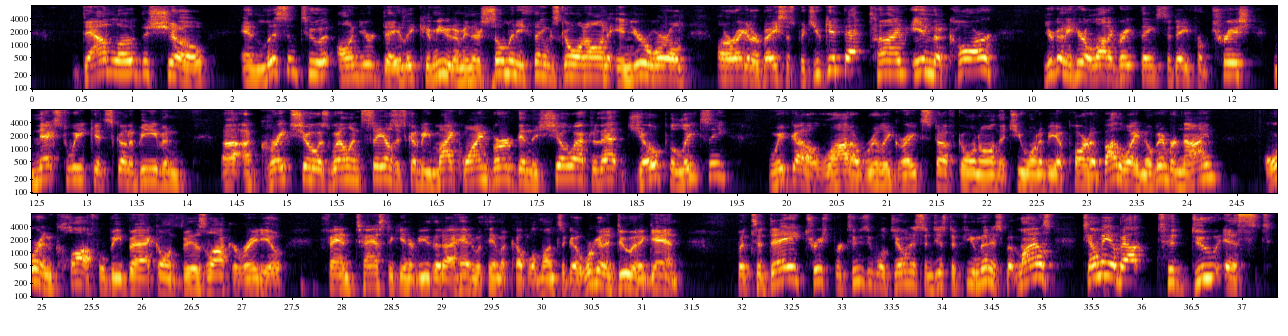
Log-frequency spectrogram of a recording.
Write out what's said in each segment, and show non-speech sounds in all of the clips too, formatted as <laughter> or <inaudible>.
download the show, and listen to it on your daily commute. I mean, there's so many things going on in your world on a regular basis, but you get that time in the car. You're going to hear a lot of great things today from Trish. Next week, it's going to be even uh, a great show as well in sales. It's going to be Mike Weinberg. Then the show after that, Joe Pulizzi. We've got a lot of really great stuff going on that you want to be a part of. By the way, November 9, Oren Klaff will be back on Biz Locker Radio. Fantastic interview that I had with him a couple of months ago. We're going to do it again. But today, Trish Bertuzzi will join us in just a few minutes. But Miles, tell me about Todoist.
